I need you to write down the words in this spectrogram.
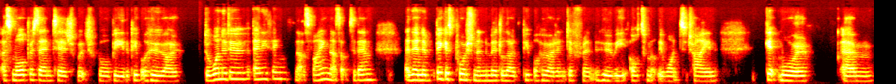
A small percentage, which will be the people who are don't want to do anything, that's fine, that's up to them. And then the biggest portion in the middle are the people who are indifferent, who we ultimately want to try and get more um,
